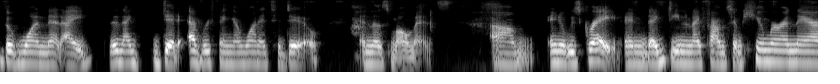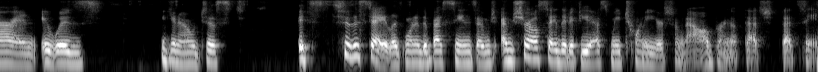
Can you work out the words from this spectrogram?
the one that I then I did everything I wanted to do in those moments, um, and it was great. And like Dean and I found some humor in there, and it was, you know, just it's to this day like one of the best scenes. I'm, I'm sure I'll say that if you ask me 20 years from now, I'll bring up that that scene.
